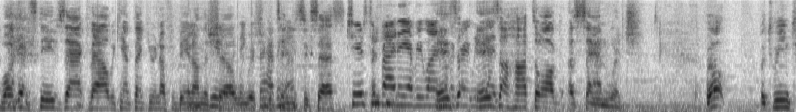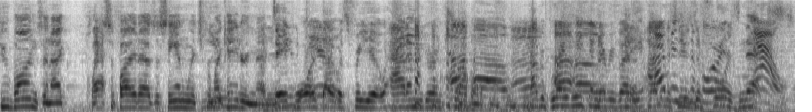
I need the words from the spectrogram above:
Well, again, Steve, Zach, Val, we can't thank you enough for being on the you. show. Thank we wish for you continued us. success. Cheers to Thank you. Friday, everyone. Is, Have a great weekend. is a hot dog a sandwich? Well, between two buns, and I classify it as a sandwich for my catering menu. Dave Ward, do. that was for you. Adam, you're in trouble. Have a great weekend, everybody. Eyewitness Eyewitness News News at at 4 four is next. now.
